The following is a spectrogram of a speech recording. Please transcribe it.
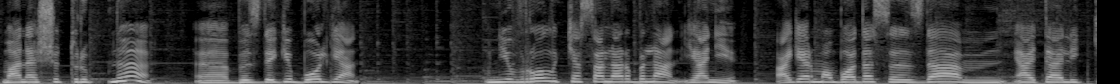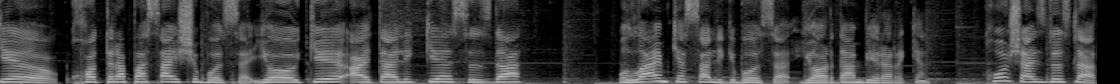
mana shu turubni e, bizdagi bo'lgan nevrolog kasallar bilan ya'ni agar mabodo sizda mm, aytaylikki xotira pasayishi bo'lsa yoki aytaylikki sizda laym kasalligi bo'lsa yordam berar ekan. Xo'sh aziz do'stlar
